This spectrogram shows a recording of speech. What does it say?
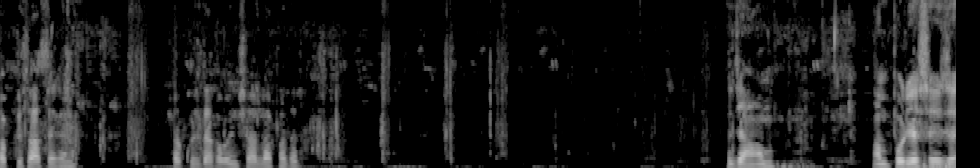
সব কিছু আছে এখানে। সব কিছু দেখাবো ইনশাআল্লাহ আপনাদের। যে আম আম পড়ে আছে এই যে।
